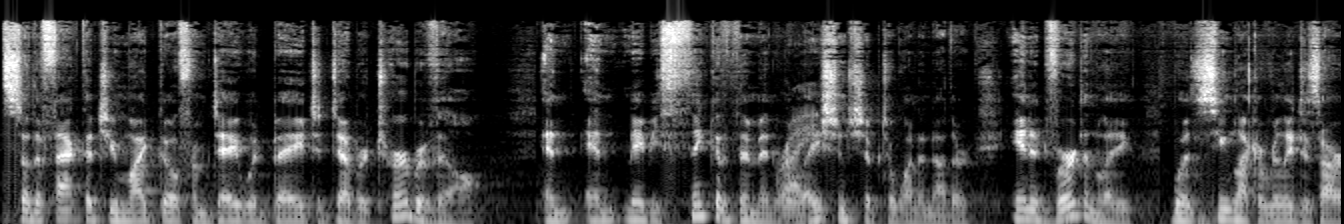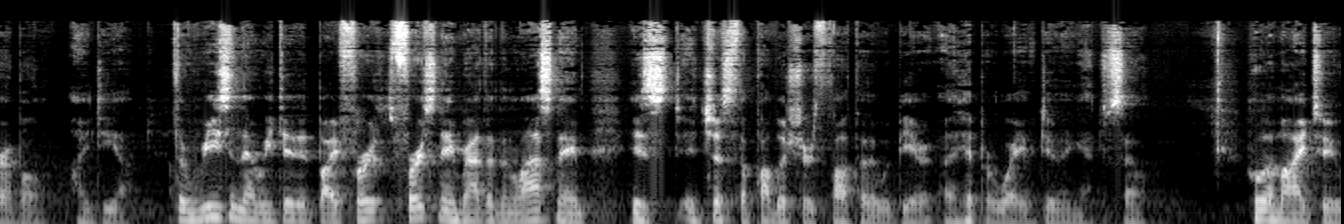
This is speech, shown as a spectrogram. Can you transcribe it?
So the fact that you might go from Dawoud Bey to Deborah Turbeville and, and maybe think of them in right. relationship to one another inadvertently would seem like a really desirable idea. The reason that we did it by first first name rather than last name is just the publishers thought that it would be a, a hipper way of doing it. So, who am I to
